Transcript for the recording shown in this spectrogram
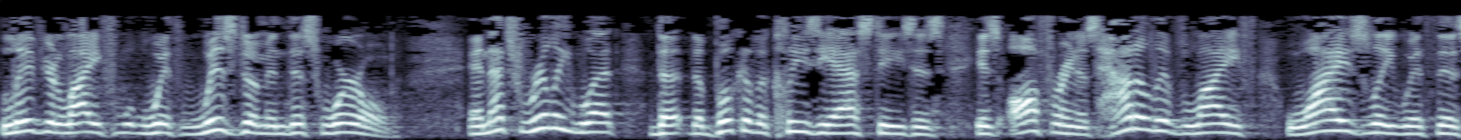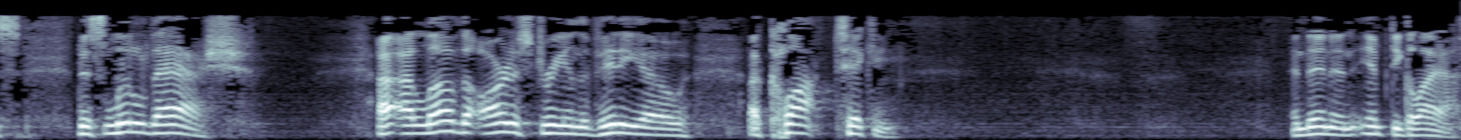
live your life with wisdom in this world? And that's really what the, the book of Ecclesiastes is, is offering us how to live life wisely with this, this little dash. I, I love the artistry in the video, a clock ticking, and then an empty glass.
